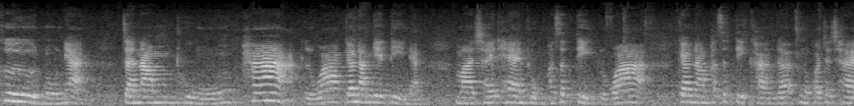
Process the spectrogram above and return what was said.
คือหนูเนี่ย จะนำถุงผ้าหรือว่าแก้วน้ำเยติเนี่ยมาใช้แทนถุงพลาสติก หรือว่าแก้วน้ำพลาสติกค่ะและหนูก็จะใช้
